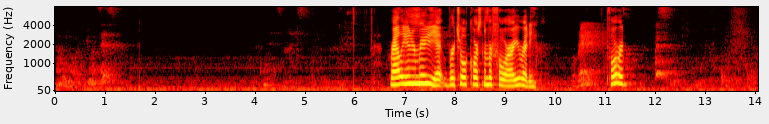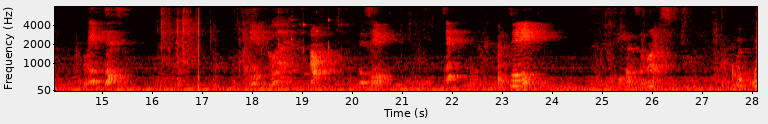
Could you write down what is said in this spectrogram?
Now we know what we're doing. Sit. Oh, that's nice. Rally Intermediate, virtual course number four. Are you ready? We're ready. Forward. Okay, sit. There, good. Up and stay. Stay. Stay. Okay, that's nice. Good boy.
